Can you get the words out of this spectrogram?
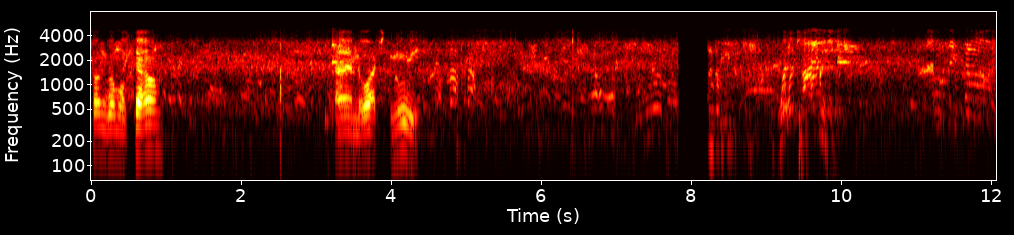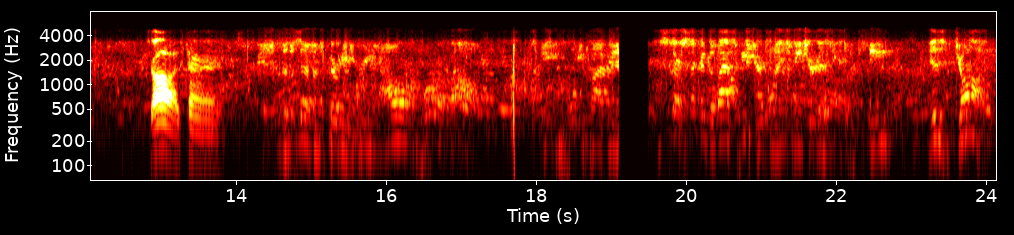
sun's almost down. Time to watch the movie. Jaws time. The 7:30 hour. We're about 45 minutes. This is our second to last feature. Tonight's feature, as you can see, is Jaws.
